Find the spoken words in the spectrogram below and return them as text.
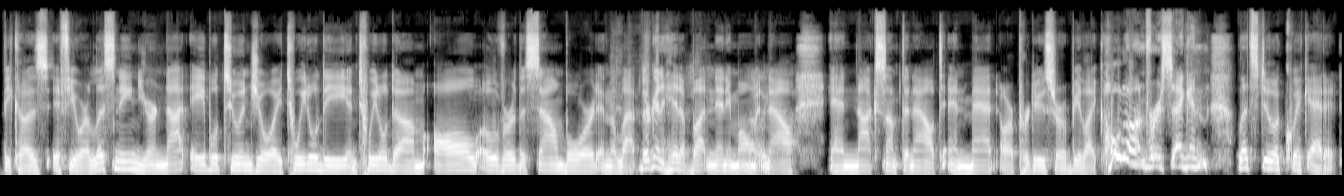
Because if you are listening, you're not able to enjoy Tweedledee and Tweedledum all over the soundboard and the lap. They're going to hit a button any moment oh, now and knock something out. And Matt, our producer, will be like, hold on for a second. Let's do a quick edit.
